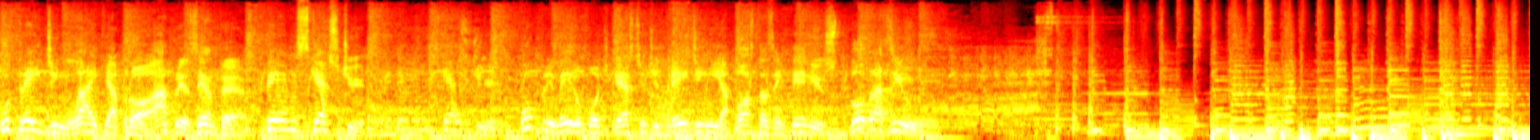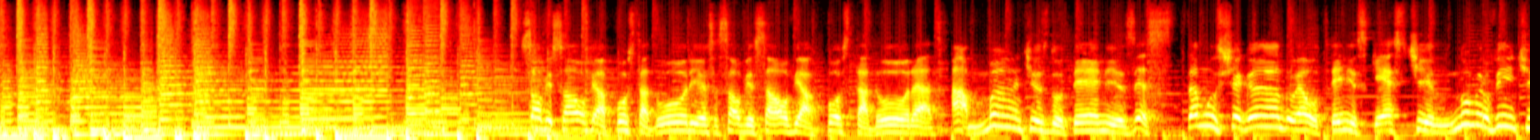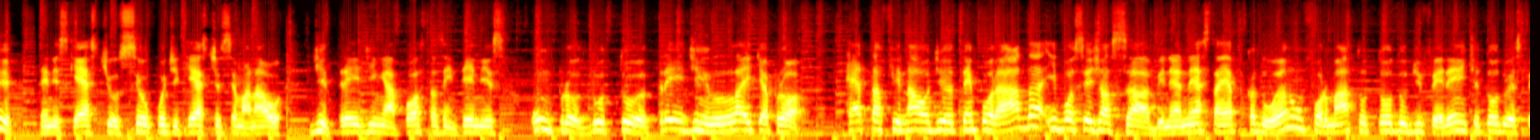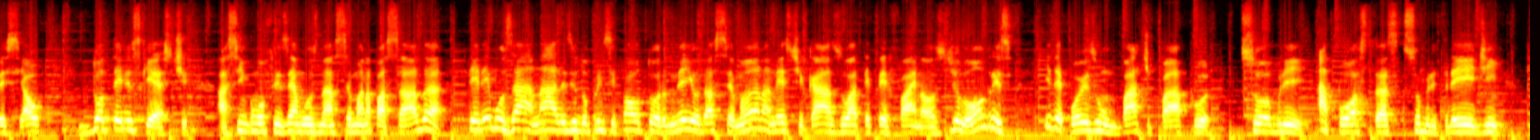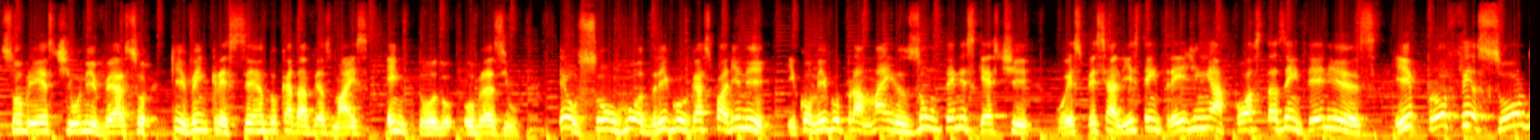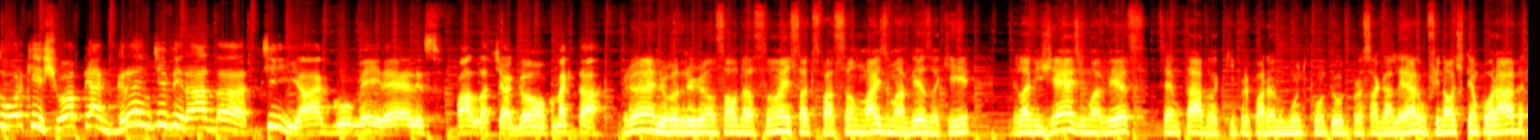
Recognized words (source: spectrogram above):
O Trading Like a Pro apresenta Tênis Cast. O primeiro podcast de trading e apostas em tênis do Brasil. Salve, salve apostadores, salve, salve apostadoras, amantes do tênis. Estamos chegando, é o Tênis Cast número 20. Tênis Cast, o seu podcast semanal de trading apostas em tênis, um produto Trading Like a Pro. Reta final de temporada e você já sabe, né? Nesta época do ano, um formato todo diferente, todo especial do Tênis Cast. Assim como fizemos na semana passada, teremos a análise do principal torneio da semana, neste caso o ATP Finals de Londres, e depois um bate-papo sobre apostas, sobre trading, sobre este universo que vem crescendo cada vez mais em todo o Brasil. Eu sou o Rodrigo Gasparini e comigo para mais um Tênis Cast, o especialista em trading e apostas em tênis e professor do workshop A Grande Virada, Tiago Meirelles. Fala, Tiagão, como é que tá? Grande, Rodrigão, saudações, satisfação mais uma vez aqui, pela vigésima vez, sentado aqui preparando muito conteúdo para essa galera, um final de temporada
